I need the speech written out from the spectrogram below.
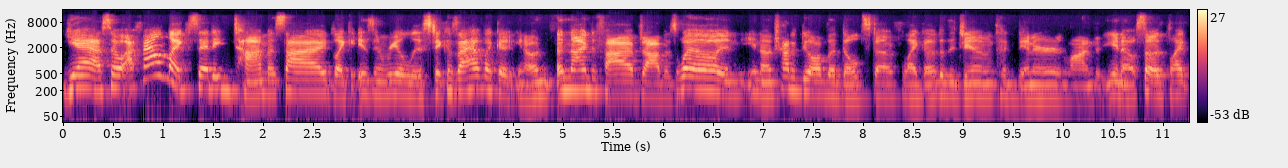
Yeah. So I found like setting time aside like isn't realistic because I have like a, you know, a nine to five job as well. And, you know, try to do all the adult stuff, like go to the gym, cook dinner, laundry, you know. So it's like,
